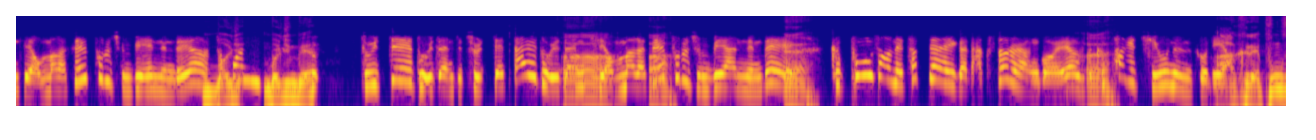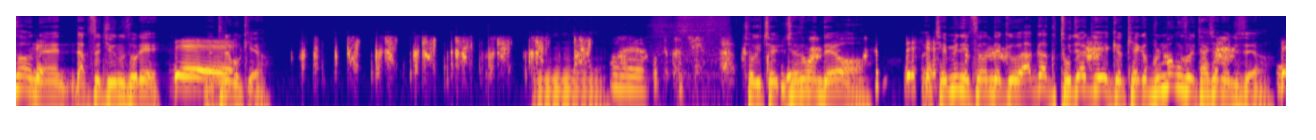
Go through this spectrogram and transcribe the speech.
이제 엄마가 셀프로 준비했는데요. 첫 뭘, 번, 주- 뭘 준비해요? 둘째 돌잔치, 둘째 딸 돌잔치 아, 아, 엄마가 아. 셀프로 준비했는데 예. 그 풍선에 첫째 아이가 낙서를 한 거예요. 그래서 예. 급하게 지우는 소리요. 아, 그래. 풍선에 낙서 지우는 소리? 네. 들어볼게요. 음. 아유, 어떡하지? 저기 저- 죄송한데요. 네. 재미는 있었는데 그 아까 그 도자기에 그 개가 물 먹는 소리 다시 한번 해주세요. 네.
